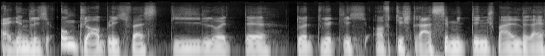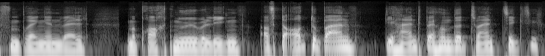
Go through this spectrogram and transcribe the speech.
Eigentlich unglaublich, was die Leute dort wirklich auf die Straße mit den schmalen Reifen bringen, weil man braucht nur überlegen, auf der Autobahn die Hand bei 120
